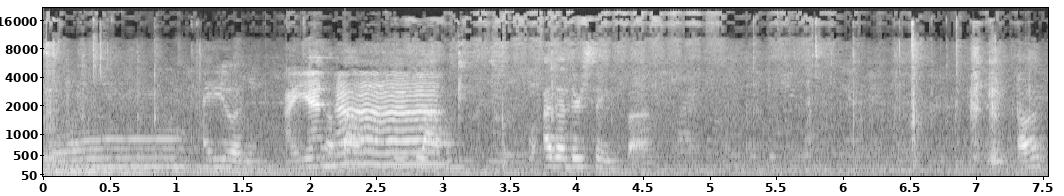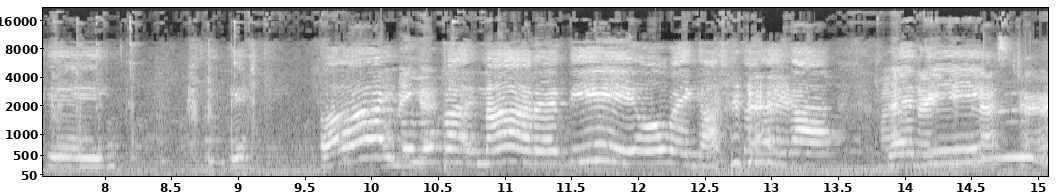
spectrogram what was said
Oh, ayun. Ayan Sa na. wait lang. Another save pa. Okay. Sige. Ay, Oh bumuka na. Ready. Oh my gosh. Talaga. Mga 30 plus, char.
